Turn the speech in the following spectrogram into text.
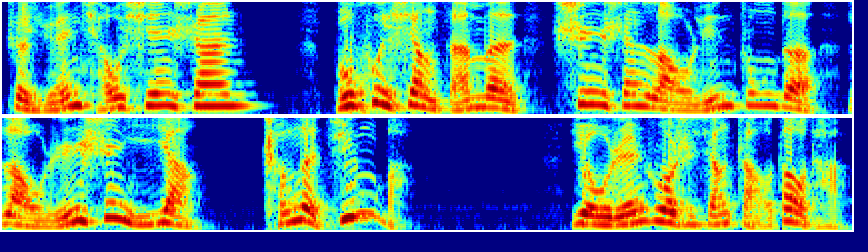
这元桥仙山不会像咱们深山老林中的老人参一样成了精吧？有人若是想找到他，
